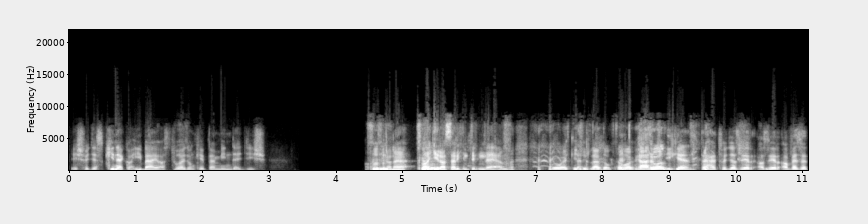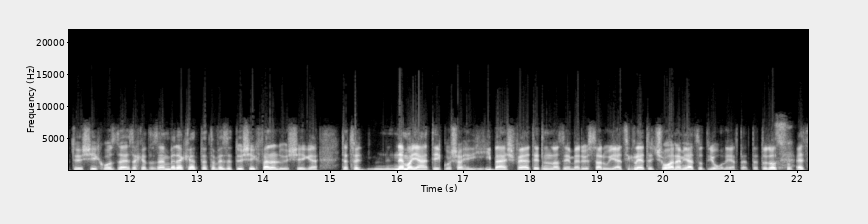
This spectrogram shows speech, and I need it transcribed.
és hogy ez kinek a hibája, az tulajdonképpen mindegy is Annyira ne. Annyira szerintünk nem. Jó, egy kicsit ledobta magáról. Igen, tehát hogy azért, azért a vezetőség hozza ezeket az embereket, tehát a vezetőség felelőssége. Tehát, hogy nem a játékos a hibás feltétlenül azért, mert ő szarul játszik, lehet, hogy soha nem játszott jól, érted? Tehát, tudod, ez,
